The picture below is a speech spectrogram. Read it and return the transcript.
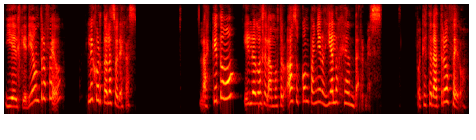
y él quería un trofeo, le cortó las orejas. Las que tomó y luego se las mostró a sus compañeros y a los gendarmes. Porque este era trofeo.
